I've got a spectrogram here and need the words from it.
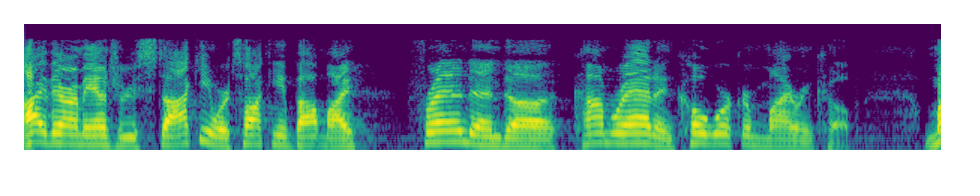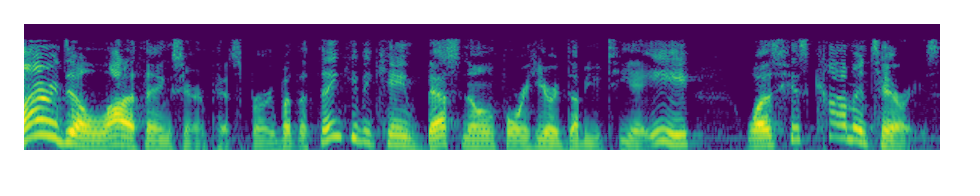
Hi there, I'm Andrew Stockey, and we're talking about my friend and uh, comrade and co-worker Myron Cope. Myron did a lot of things here in Pittsburgh, but the thing he became best known for here at WTAE was his commentaries.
